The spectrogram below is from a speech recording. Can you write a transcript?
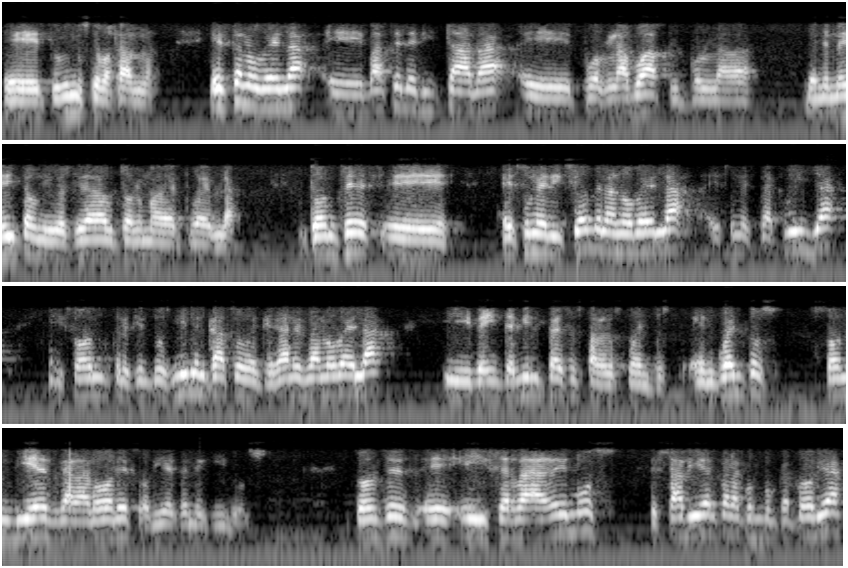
eh, tuvimos que bajarla. Esta novela eh, va a ser editada eh, por la UAP, por la Benemérita Universidad Autónoma de Puebla. Entonces, eh, es una edición de la novela, es una estatuilla y son 300 mil en caso de que ganes la novela y 20 mil pesos para los cuentos. En cuentos son 10 ganadores o 10 elegidos. Entonces, eh, y cerraremos, está abierta la convocatoria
